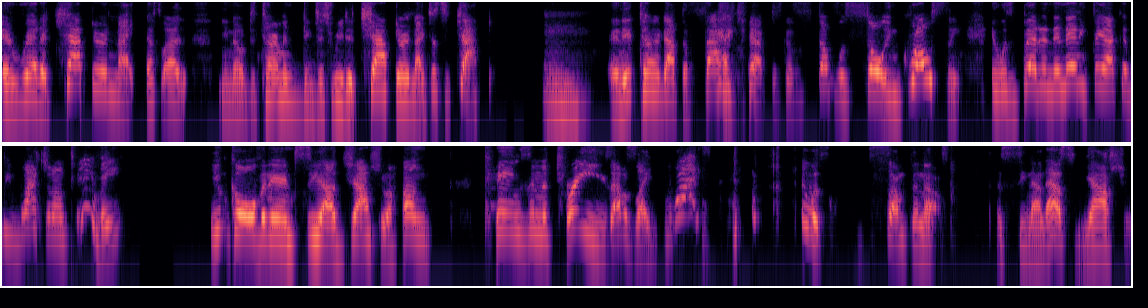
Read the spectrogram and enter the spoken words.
and read a chapter a night. That's what I, you know, determined to just read a chapter a night, just a chapter. Mm. And it turned out to five chapters because the stuff was so engrossing. It was better than anything I could be watching on TV. You go over there and see how Joshua hung kings in the trees. I was like, what? it was something else. Let's See, now that's Joshua.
